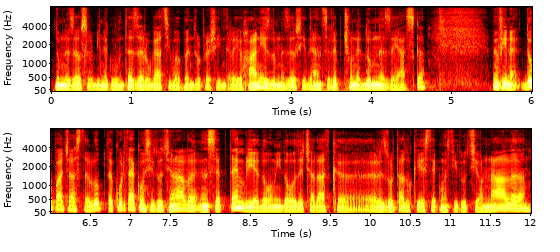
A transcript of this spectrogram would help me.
Dumnezeu să-l binecuvânteze, rugați-vă pentru președintele Iohannis, Dumnezeu să-i dea înțelepciune dumnezeiască. În fine, după această luptă, Curtea Constituțională în septembrie 2020 a dat că rezultatul că este constituțională,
